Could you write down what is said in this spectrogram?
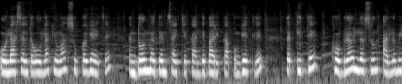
ओला असेल तर ओला किंवा सुकं घ्यायचं आहे आणि दोन मध्यम साईजचे कांदे बारीक कापून घेतलेत. तर इथे खोबरं लसूण आलं मी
